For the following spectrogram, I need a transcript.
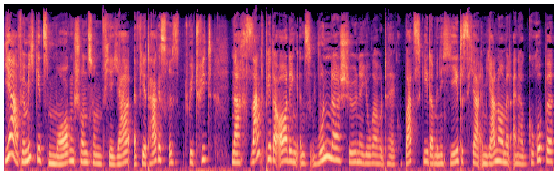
Ja, für mich geht's morgen schon zum vier, Jahr, äh, vier nach St. Peter-Ording ins wunderschöne Yoga-Hotel Kubatski. Da bin ich jedes Jahr im Januar mit einer Gruppe.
